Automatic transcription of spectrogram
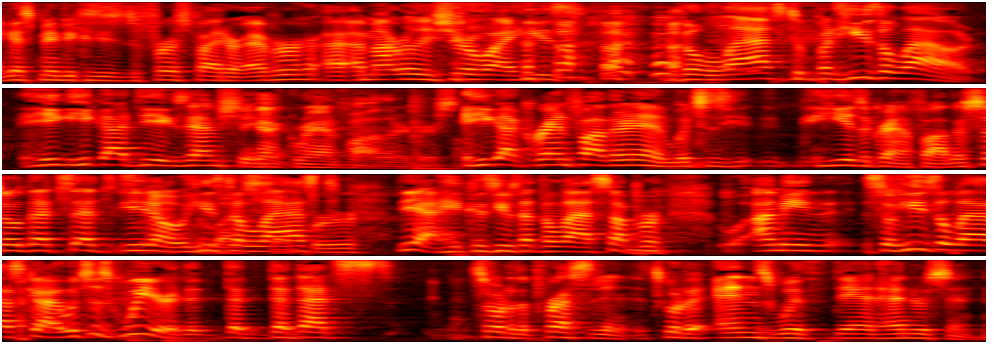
I guess maybe because he's the first fighter ever. I, I'm not really sure why he's the last, but he's allowed. He he got the exemption. He got grandfathered or something. He got grandfathered in, which is he is a grandfather. So that's that's you know he's the Last. Supper. Yeah, because he was at the Last Supper. Mm. I mean, so he's the last guy, which is weird that, that, that that's sort of the precedent. It sort of ends with Dan Henderson.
